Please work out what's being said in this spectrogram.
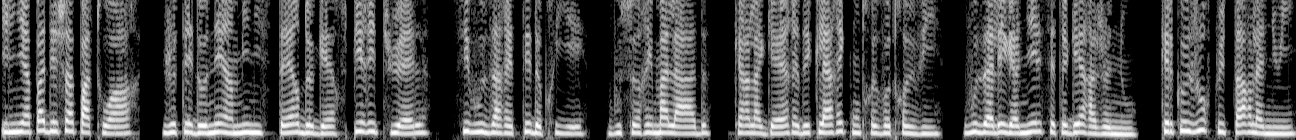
Il n'y a pas d'échappatoire, je t'ai donné un ministère de guerre spirituelle, si vous arrêtez de prier, vous serez malade, car la guerre est déclarée contre votre vie, vous allez gagner cette guerre à genoux. Quelques jours plus tard la nuit,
